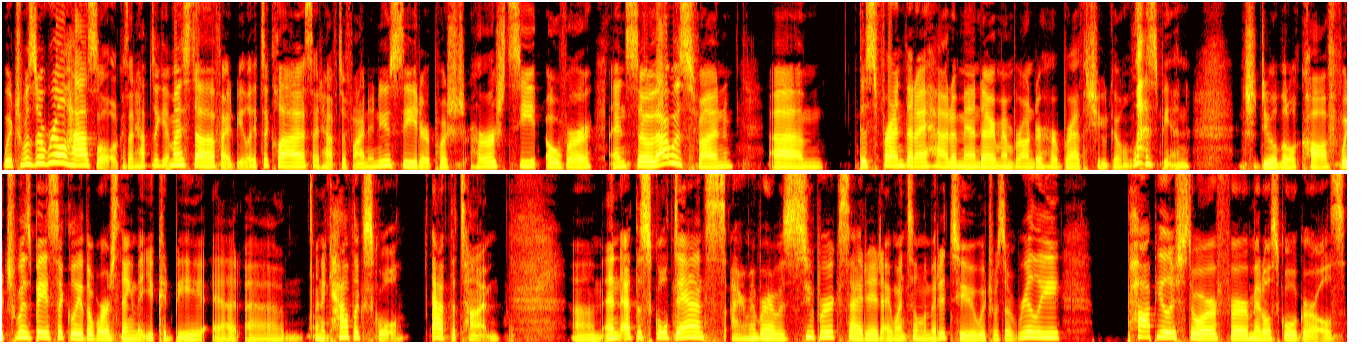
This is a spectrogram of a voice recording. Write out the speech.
which was a real hassle because I'd have to get my stuff. I'd be late to class. I'd have to find a new seat or push her seat over. And so that was fun. Um, this friend that I had, Amanda, I remember under her breath, she would go, lesbian. And she'd do a little cough, which was basically the worst thing that you could be at um, in a Catholic school at the time. Um, and at the school dance, I remember I was super excited. I went to Limited Too, which was a really popular store for middle school girls.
